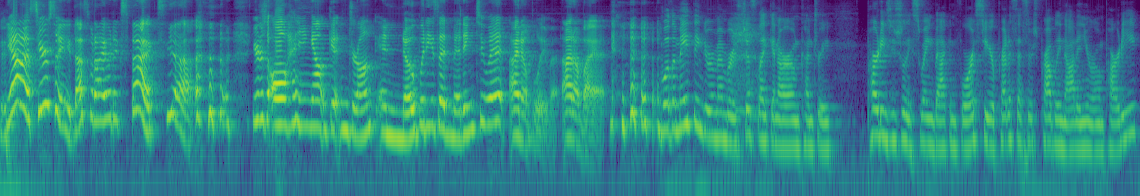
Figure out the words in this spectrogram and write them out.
Yeah, seriously, that's what I would expect. Yeah. You're just all hanging out getting drunk and nobody's admitting to it. I don't believe it. I don't buy it. well the main thing to remember is just like in our own country parties usually swing back and forth so your predecessor's probably not in your own party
